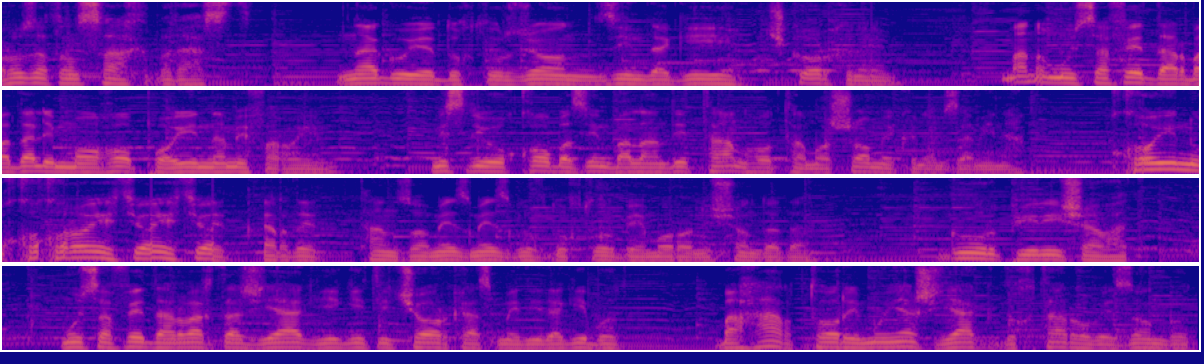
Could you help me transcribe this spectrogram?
Рӯзатон сахт будааст нагӯед духтурҷон зиндагӣ чӣ кор кунем ману мӯйсафед дар бадали моҳҳо поин намефароем. Мисли уқоб аз ин баландӣ танҳо тамошо мекунем замина. Хоин уқоқро эҳтиёт кардед. Танзомез мез гуфт духтур беморро нишон дада гур пирӣ шавад. мӯйсафед дар вақташ як йигити чор кас медидагӣ буд. ба ҳар тори мӯяш як духтар овезон буд.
